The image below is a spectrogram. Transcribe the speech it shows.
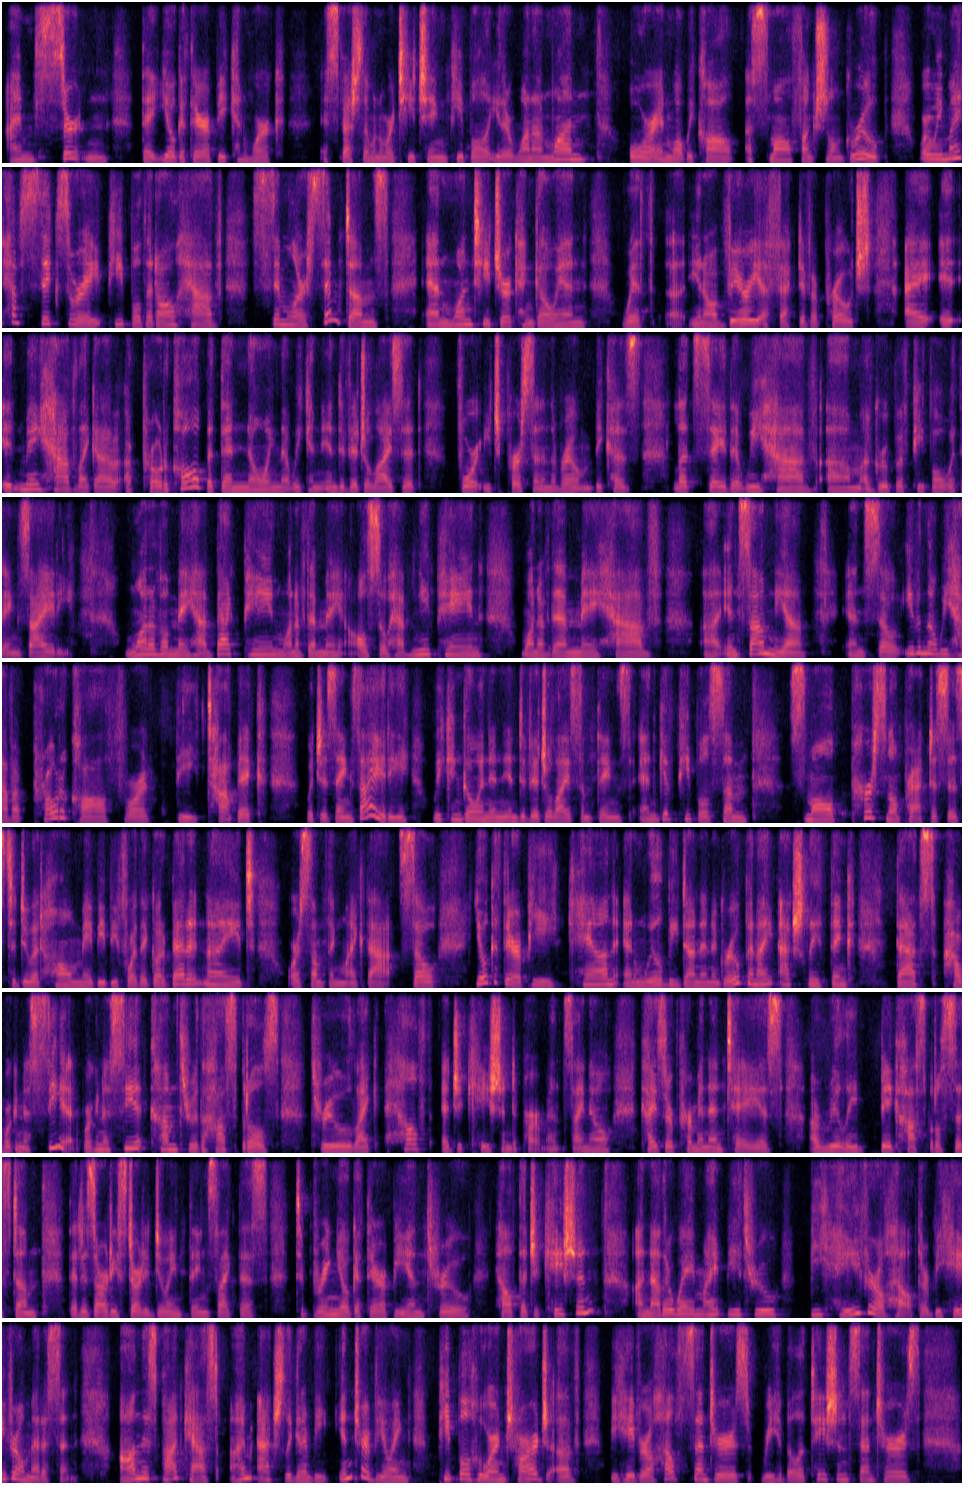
I'm certain that yoga therapy can work, especially when we're teaching people either one on one or in what we call a small functional group, where we might have six or eight people that all have similar symptoms, and one teacher can go in with uh, you know a very effective approach. I, it, it may have like a, a protocol, but then knowing that we can individualize it for each person in the room. Because let's say that we have um, a group of people with anxiety. One of them may have back pain, one of them may also have knee pain, one of them may have uh, insomnia. And so, even though we have a protocol for the topic, which is anxiety, we can go in and individualize some things and give people some small personal practices to do at home, maybe before they go to bed at night or something like that. So, yoga therapy can and will be done in a group. And I actually think that's how we're going to see it. We're going to see it come through the hospitals through like health education departments. I know Kaiser Permanente is a really big hospital system that has already started doing things like this to bring yoga therapy in through health education. Another way might be through behavioral health or behavioral medicine. On this podcast, I'm actually going to be interviewing people who are in charge of behavioral health centers, rehabilitation centers,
